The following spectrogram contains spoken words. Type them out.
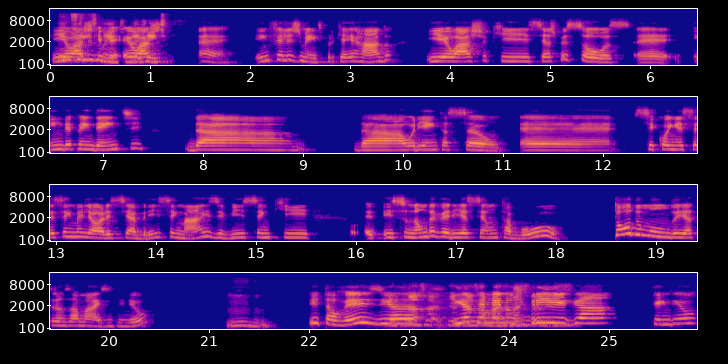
E eu acho que Infelizmente, eu né, acho gente? é, infelizmente, porque é errado. E eu acho que se as pessoas, é, independente da, da orientação, é, se conhecessem melhor e se abrissem mais e vissem que isso não deveria ser um tabu, todo mundo ia transar mais, entendeu? Uhum. E talvez ia, transa, ia ter é menos mais briga, entendeu?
